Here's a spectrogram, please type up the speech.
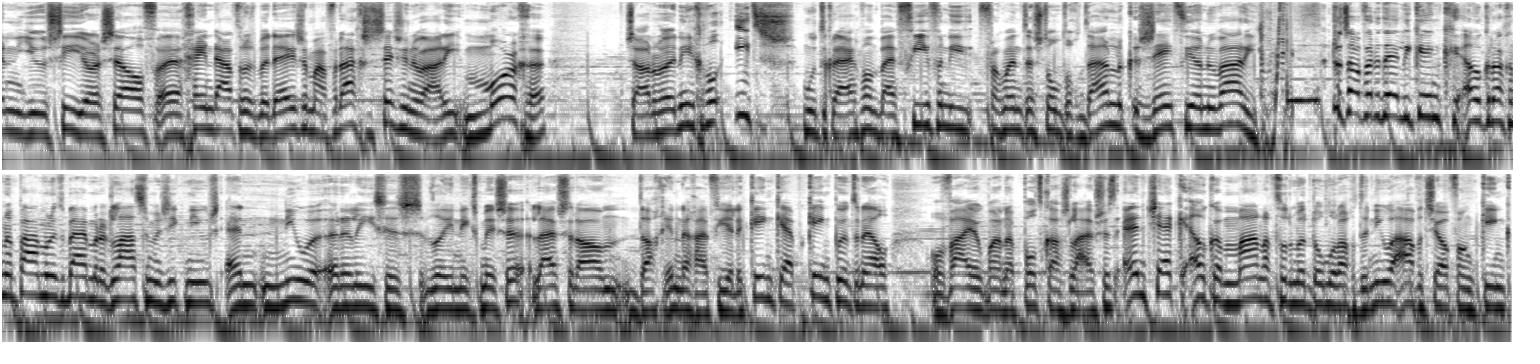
When You See Yourself. Uh, geen datum dus bij deze, maar vandaag is 6 januari. Morgen zouden we in ieder geval iets moeten krijgen. Want bij vier van die fragmenten stond toch duidelijk 7 januari. Tot zover de Daily Kink. Elke dag een paar minuten bij met het laatste muzieknieuws en nieuwe releases. Wil je niks missen? Luister dan dag in dag uit via de Kink-app, kink.nl... of waar je ook maar naar podcast luistert. En check elke maandag tot en met donderdag de nieuwe avondshow van Kink...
